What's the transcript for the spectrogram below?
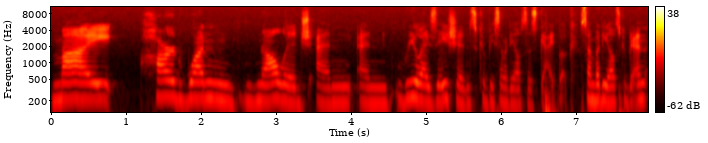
My hard won knowledge and and realizations could be somebody else's guidebook. Somebody else could be and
